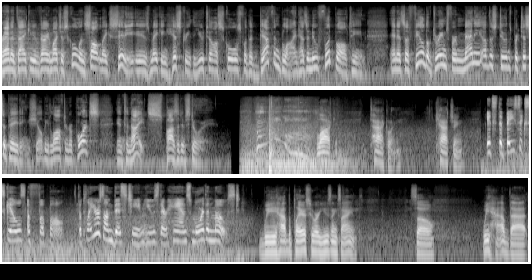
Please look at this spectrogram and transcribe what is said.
Brandon, thank you very much. A school in Salt Lake City is making history. The Utah Schools for the Deaf and Blind has a new football team, and it's a field of dreams for many of the students participating. Shelby Lofton reports in tonight's positive story. Blocking, tackling, catching. It's the basic skills of football. The players on this team use their hands more than most. We have the players who are using signs. So we have that.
